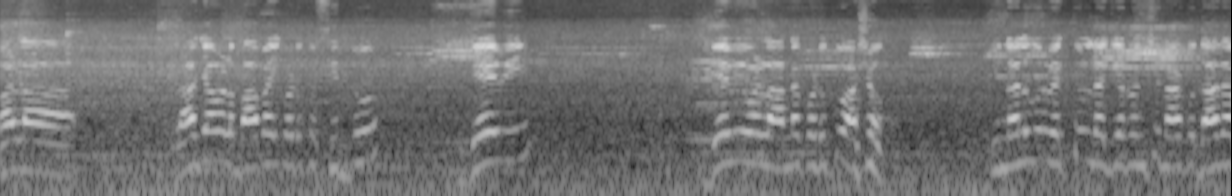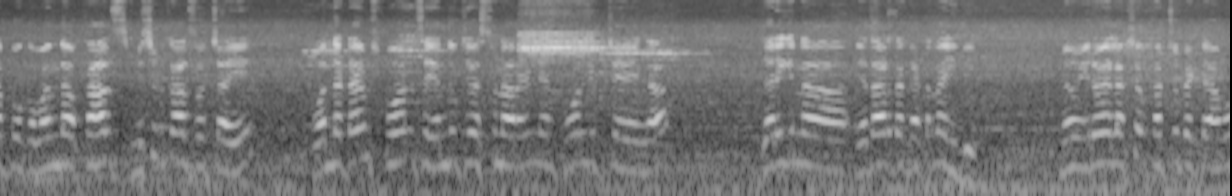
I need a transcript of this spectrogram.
వాళ్ళ రాజా వాళ్ళ బాబాయ్ కొడుకు సిద్ధు దేవి దేవి వాళ్ళ అన్న కొడుకు అశోక్. ఈ నలుగురు వ్యక్తుల దగ్గర నుంచి నాకు దాదాపు ఒక వంద కాల్స్ మిస్డ్ కాల్స్ వచ్చాయి. వంద టైమ్స్ ఫోన్స్ ఎందుకు చేస్తున్నారని నేను ఫోన్ లిఫ్ట్ చేయంగా. జరిగిన యథార్థ ఘటన ఇది. మేము ఇరవై లక్షలు ఖర్చు పెట్టాము.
